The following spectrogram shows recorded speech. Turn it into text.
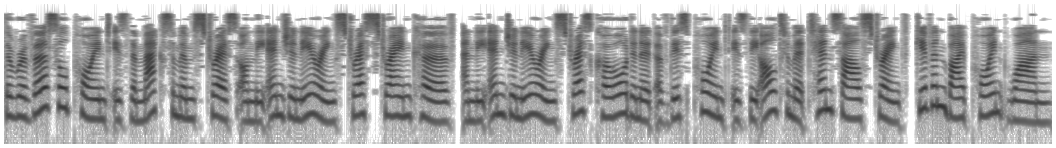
The reversal point is the maximum stress on the engineering stress-strain curve, and the engineering stress coordinate of this point is the ultimate tensile strength, given by point 1.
